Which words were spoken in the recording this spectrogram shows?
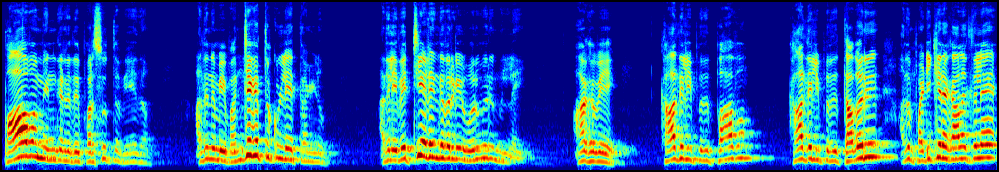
பாவம் என்கிறது பரிசுத்த வேதம். அது நம்மை வஞ்சகத்துக்குள்ளே தள்ளும். அதில் வெற்றி அடைந்தவர்கள் ஒருவரும் இல்லை. ஆகவே காதலிப்பது பாவம் காதலிப்பது தவறு. அதுவும் படிக்கிற காலத்தில்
